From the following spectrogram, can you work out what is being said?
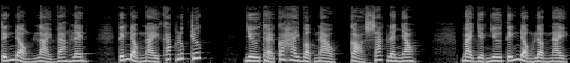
tiếng động lại vang lên, tiếng động này khác lúc trước, như thể có hai vật nào cọ sát lên nhau. Mà dường như tiếng động lần này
